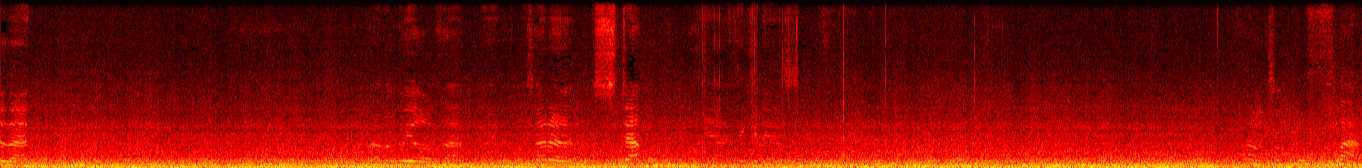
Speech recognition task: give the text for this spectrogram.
of that. Of the wheel of that thing. Is that a step? Yeah, I think it is. Oh, it's a little flat.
